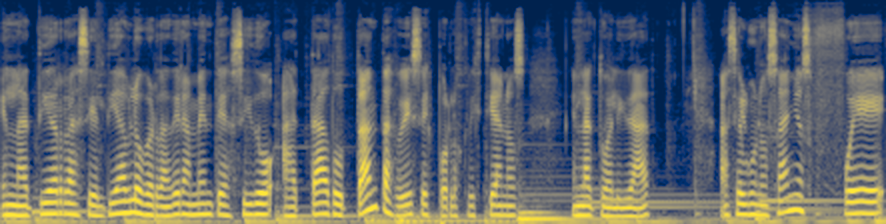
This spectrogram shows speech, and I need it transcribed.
en la tierra si el diablo verdaderamente ha sido atado tantas veces por los cristianos en la actualidad? Hace algunos años fue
